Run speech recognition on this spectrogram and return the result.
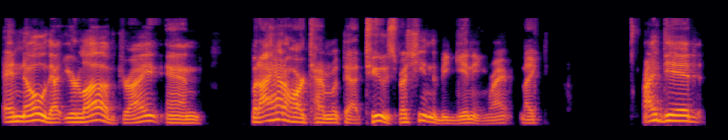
and know that you're loved, right? And but I had a hard time with that too, especially in the beginning, right? Like I did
